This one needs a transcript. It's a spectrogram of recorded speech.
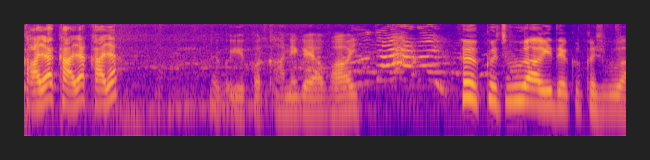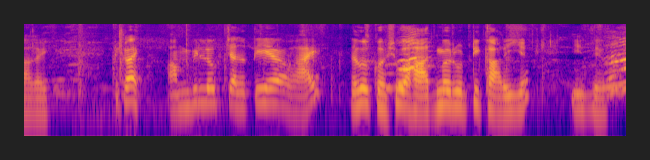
खाया खाया खाया देखो एक और खाने गया भाई। खुशबू आ गई देखो खुशबू आ गई। ठीक है हम भी लोग चलते हैं भाई। देखो खुशबू हाथ में रोटी खा रही है। ये देखो।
